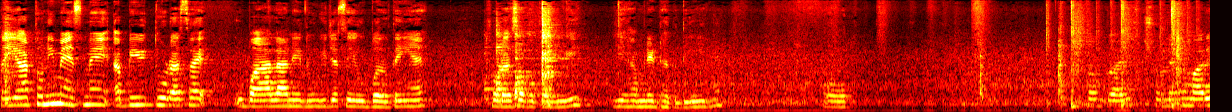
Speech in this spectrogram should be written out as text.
तैयार तो नहीं मैं इसमें, अभी थोड़ा सा उबाल आने दूँगी, जैसे उबलते ही हैं थोड़ा सा वो करूँगी। ये हमने ढक दिए हैं। और तो छोले हमारे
